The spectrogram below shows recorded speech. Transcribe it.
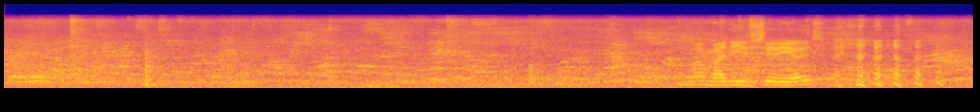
Thank you. Maar niet serieus.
